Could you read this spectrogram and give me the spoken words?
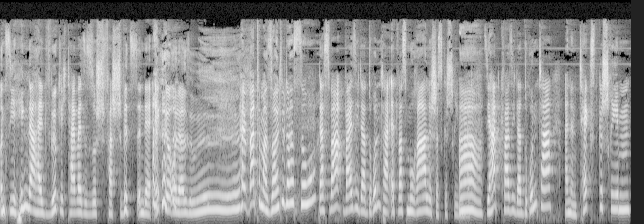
Und sie hing da halt wirklich teilweise so sch- verschwitzt in der Ecke oder so. Hey, warte mal, sollte das so? Das war, weil sie da drunter etwas Moralisches geschrieben Ah. hat. Sie hat quasi da drunter einen Text geschrieben,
